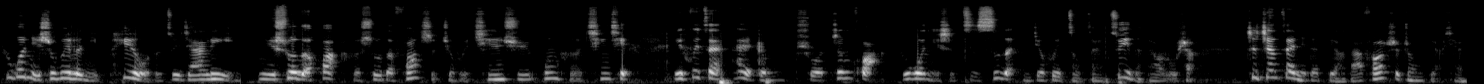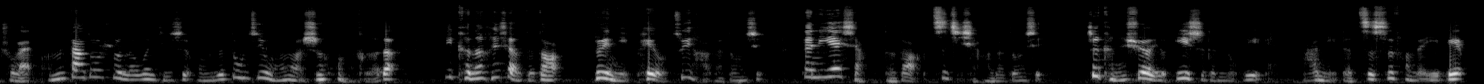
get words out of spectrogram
如果你是为了你配偶的最佳利益，你说的话和说的方式就会谦虚、温和、亲切，你会在爱中说真话。如果你是自私的，你就会走在罪的道路上。这将在你的表达方式中表现出来。我们大多数人的问题是，我们的动机往往是混合的。你可能很想得到对你配偶最好的东西，但你也想得到自己想要的东西。这可能需要有意识的努力，把你的自私放在一边，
